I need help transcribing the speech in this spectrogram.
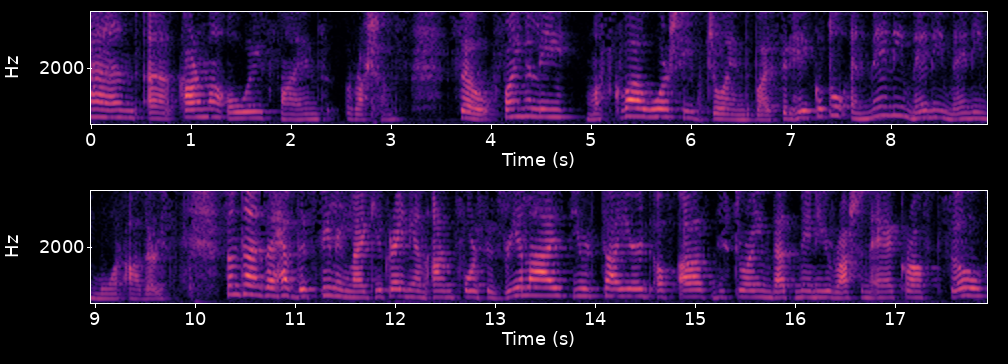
and uh, karma always finds Russians. So finally, Moskva warship joined by Sergey Kotov and many, many, many more others. Sometimes I have this feeling like Ukrainian armed forces realized you're tired of us destroying that many Russian aircraft, so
